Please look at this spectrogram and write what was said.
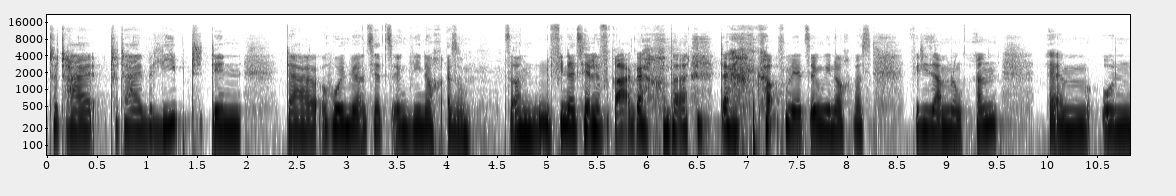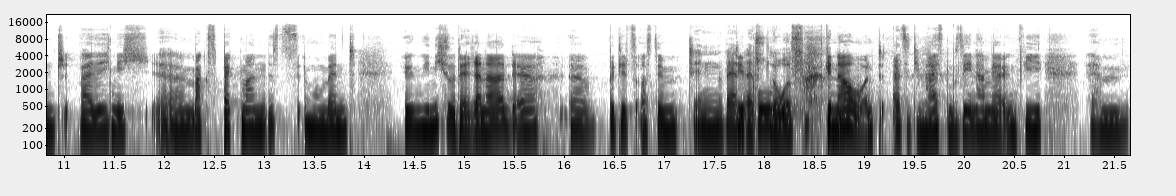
total, total beliebt, den, da holen wir uns jetzt irgendwie noch, also so eine finanzielle Frage, aber da kaufen wir jetzt irgendwie noch was für die Sammlung an. Ähm, und weiß ich nicht, äh, Max Beckmann ist im Moment irgendwie nicht so der Renner, der äh, wird jetzt aus dem Den werden Depot. jetzt los. Genau, und also die meisten Museen haben ja irgendwie ähm,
